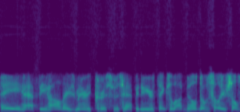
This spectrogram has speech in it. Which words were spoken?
Hey, happy holidays, Merry Christmas, Happy New Year. Thanks a lot, Bill. Don't sell yourself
